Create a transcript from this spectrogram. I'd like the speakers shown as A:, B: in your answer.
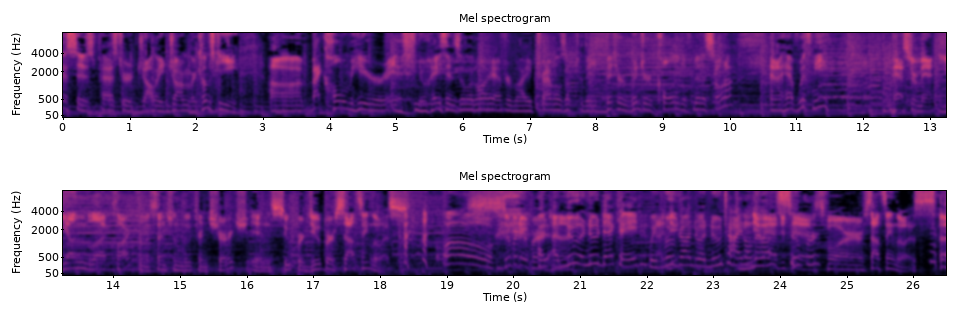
A: This is Pastor Jolly John Lekumsky. Uh, back home here in New Athens, Illinois, after my travels up to the bitter winter cold of Minnesota. And I have with me
B: Pastor Matt Youngblood Clark from Ascension Lutheran Church in super duper South St. Louis.
A: Whoa!
B: super duper.
A: A, a uh, new new decade. We've
B: A
A: moved
B: new-
A: on to a new title
B: new
A: now.
B: adjectives for South St. Louis.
